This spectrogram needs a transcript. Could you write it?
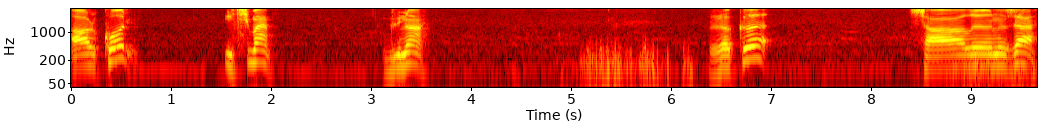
alkol içmem. Günah. Rakı sağlığınıza,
